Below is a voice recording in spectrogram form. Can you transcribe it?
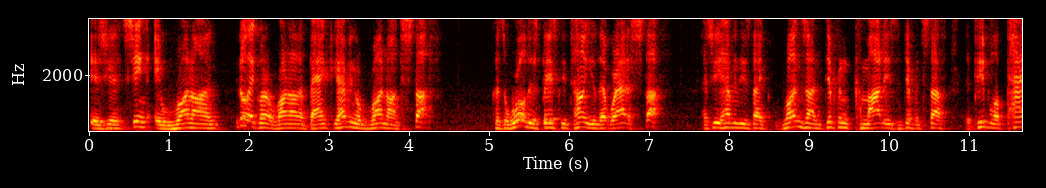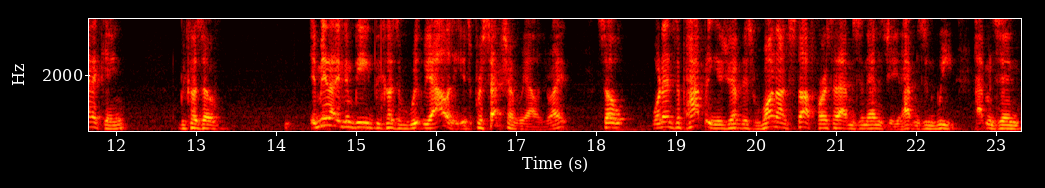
is you're seeing a run on, you know, like when a run on a bank, you're having a run on stuff, because the world is basically telling you that we're out of stuff. And so you're having these like runs on different commodities and different stuff that people are panicking because of. It may not even be because of reality; it's perception of reality, right? So what ends up happening is you have this run on stuff. First, it happens in energy, it happens in wheat, happens in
